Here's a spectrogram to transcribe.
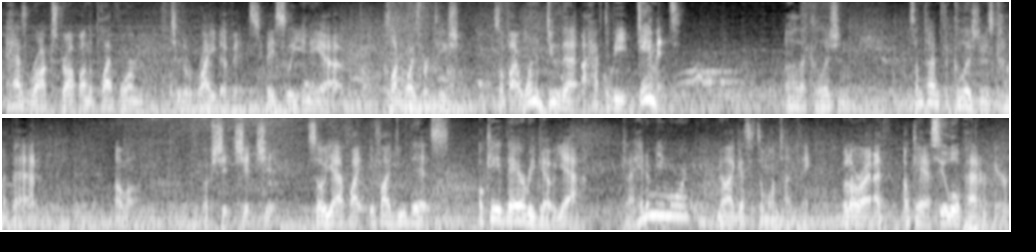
it has rocks drop on the platform to the right of it, basically in a uh, clockwise rotation. So if I want to do that, I have to be... Damn it! Oh, that collision. Sometimes the collision is kind of bad. Oh well. Oh shit, shit, shit. So yeah, if I if I do this, okay, there we go. Yeah. Can I hit him anymore? No, I guess it's a one-time thing. But all right, I, okay, I see a little pattern here.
